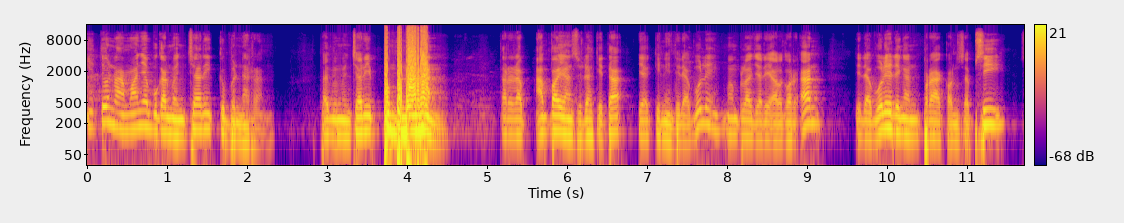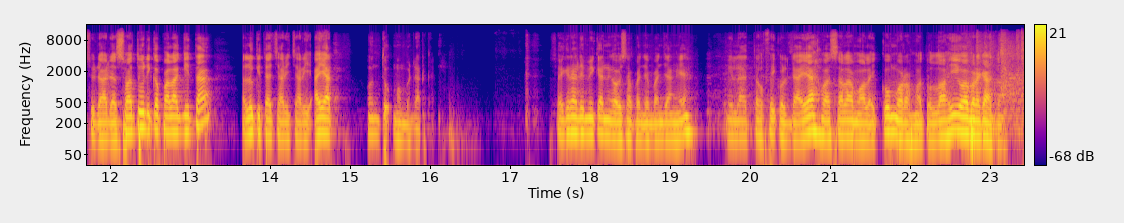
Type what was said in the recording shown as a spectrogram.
itu namanya bukan mencari kebenaran, tapi mencari pembenaran terhadap apa yang sudah kita yakini. Tidak boleh mempelajari Al-Quran, tidak boleh dengan prakonsepsi, sudah ada sesuatu di kepala kita, lalu kita cari-cari ayat untuk membenarkan. Saya kira demikian, nggak usah panjang-panjang ya. Bila taufiqul dayah, wassalamualaikum warahmatullahi wabarakatuh.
